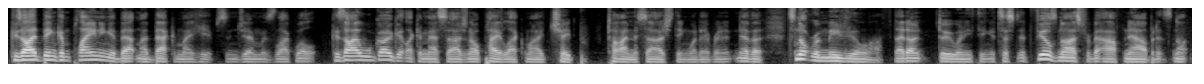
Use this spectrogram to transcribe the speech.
because I'd been complaining about my back and my hips, and Jem was like, well, because I will go get like a massage and I'll pay like my cheap Thai massage thing, whatever, and it never, it's not remedial enough. They don't do anything. It's just, it feels nice for about half an hour, but it's not.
